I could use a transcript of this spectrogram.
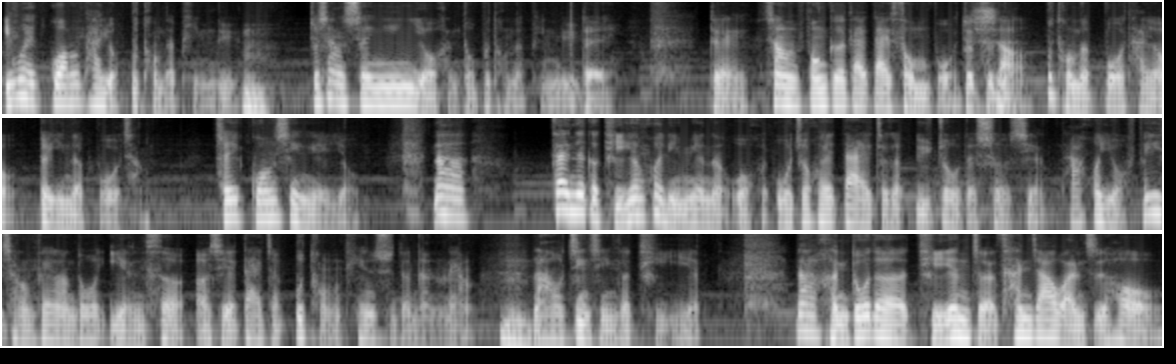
因为光它有不同的频率。嗯，就像声音有很多不同的频率。对，对，像峰哥在带颂钵，就知道不同的波它有对应的波长，所以光线也有。那在那个体验会里面呢，我会我就会带这个宇宙的射线，它会有非常非常多颜色，而且带着不同天使的能量，嗯，然后进行一个体验。那很多的体验者参加完之后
